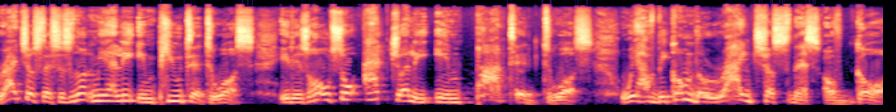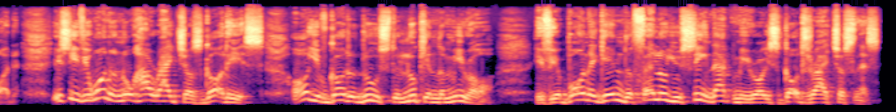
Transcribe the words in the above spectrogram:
righteousness is not merely imputed to us, it is also actually imparted to us. We have become the righteousness of God. You see, if you want to know how righteous God is, all you've got to do is to look in the mirror. If you're born again, the fellow you see in that mirror is God's righteousness,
